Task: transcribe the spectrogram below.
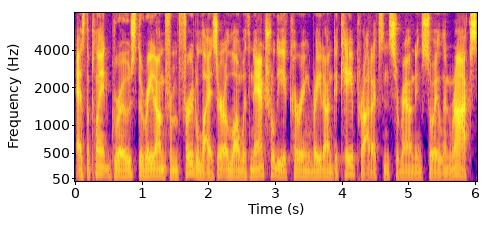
As the plant grows, the radon from fertilizer, along with naturally occurring radon decay products in surrounding soil and rocks,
